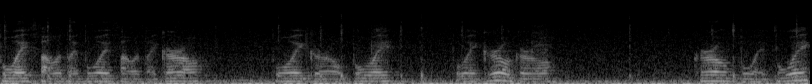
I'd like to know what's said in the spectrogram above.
boy followed by boy followed by girl, boy, girl, boy, boy, girl, girl, girl, boy, boy,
